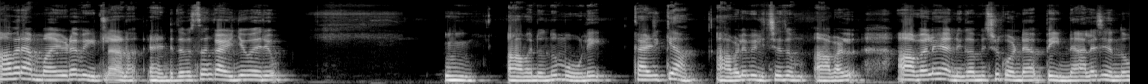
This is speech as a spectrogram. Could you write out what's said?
അവരമ്മായിയുടെ വീട്ടിലാണ്. രണ്ട് ദിവസം കഴിഞ്ഞു വരും. അവനൊന്ന് മൂളി കഴിക്കാം അവൾ വിളിച്ചതും അവൾ അവളെ അനുഗമിച്ചുകൊണ്ട് പിന്നാലെ ചെന്നു.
